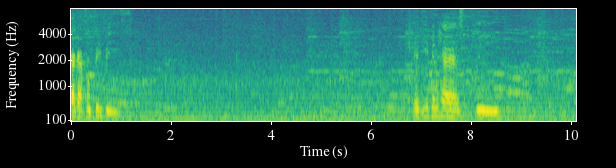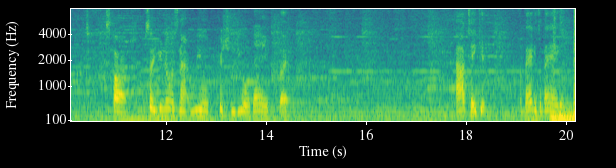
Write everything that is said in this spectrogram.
I got from Fifi's. It even has the scarf. So you know it's not real Christian Dior bag, but I'll take it. A bag is a bag.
